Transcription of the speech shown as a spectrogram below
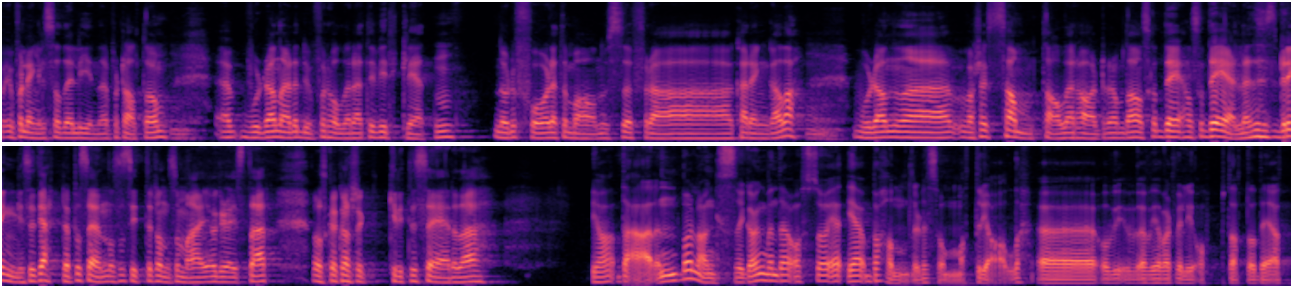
i forlengelse av det Line fortalte om, mm. Eh, hvordan er det du forholder deg til virkeligheten når du får dette manuset fra Karenga? da, mm. hvordan, eh, Hva slags samtaler har dere om det? Han skal, de, han skal dele, bringe sitt hjerte på scenen, og så sitter sånne som meg og Grace der og skal kanskje kritisere det. Ja, det er en balansegang, men det er også, jeg, jeg behandler det som materiale. Uh, og vi, vi, har vært veldig opptatt av det at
